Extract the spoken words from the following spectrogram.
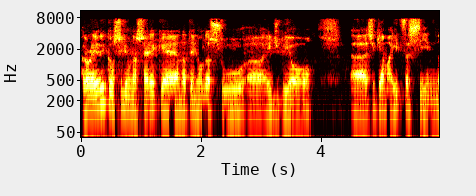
Allora, io vi consiglio una serie che è andata in onda su uh, HBO, uh, si chiama It's a Sin,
